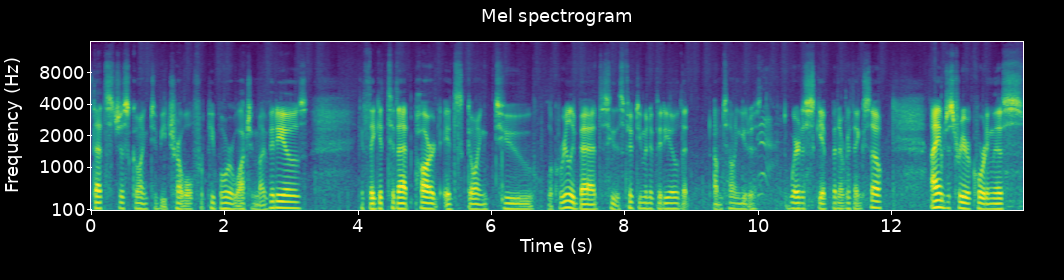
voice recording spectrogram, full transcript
that's just going to be trouble for people who are watching my videos. If they get to that part, it's going to look really bad to see this 50 minute video that I'm telling you to where to skip and everything. So, I am just re-recording this.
